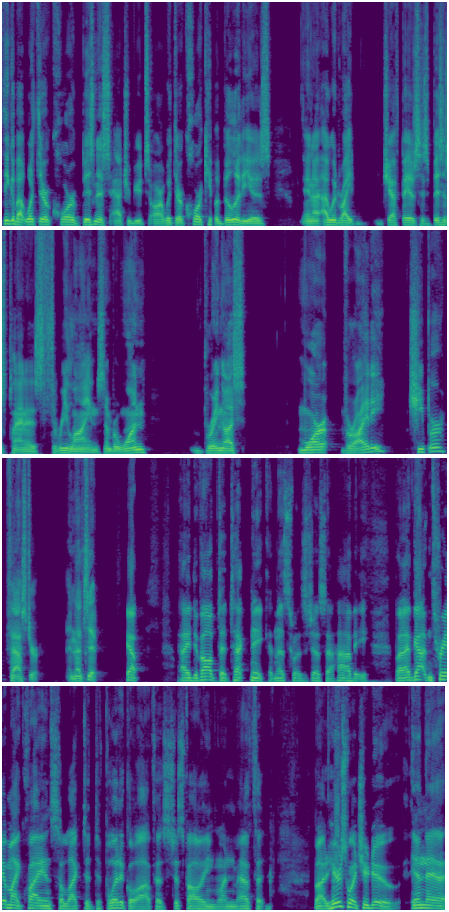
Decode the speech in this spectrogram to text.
think about what their core business attributes are, what their core capability is, and I, I would write Jeff Bezos' business plan as three lines. Number one, bring us more variety, cheaper, faster. And that's it. Yep. I developed a technique, and this was just a hobby, but I've gotten three of my clients elected to political office just following one method. But here's what you do in the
